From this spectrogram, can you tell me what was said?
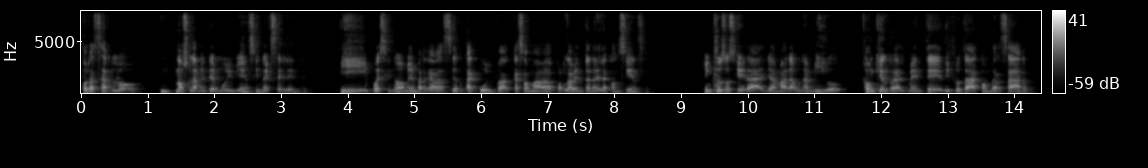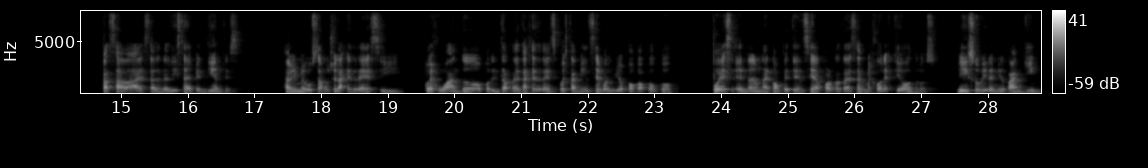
por hacerlo no solamente muy bien, sino excelente. Y pues si no, me embargaba cierta culpa que asomaba por la ventana de la conciencia. Incluso si era llamar a un amigo con quien realmente disfrutaba conversar, pasaba a estar en la lista de pendientes. A mí me gusta mucho el ajedrez y pues jugando por internet ajedrez, pues también se volvió poco a poco pues en una competencia por tratar de ser mejores que otros y subir en mi ranking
